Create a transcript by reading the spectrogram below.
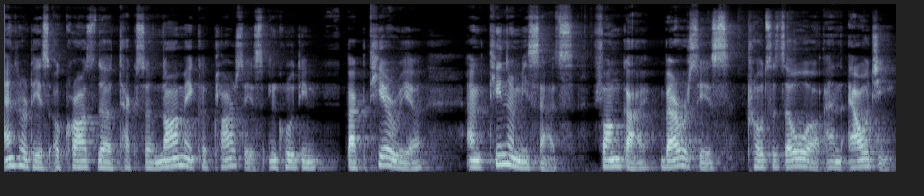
entities across the taxonomic classes, including bacteria, actinomycetes, fungi, viruses, protozoa, and algae.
